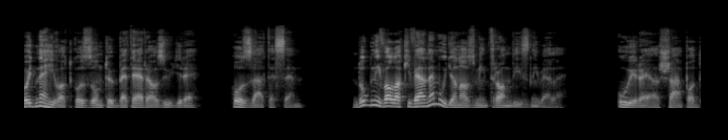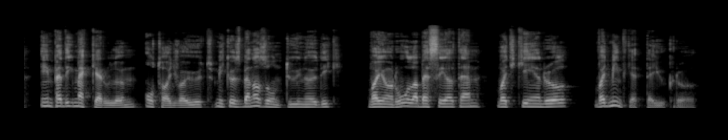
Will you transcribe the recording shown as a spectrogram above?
hogy ne hivatkozzon többet erre az ügyre. Hozzáteszem. Dugni valakivel nem ugyanaz, mint randizni vele. Újra elsápad, én pedig megkerülöm, otthagyva őt, miközben azon tűnődik, vajon róla beszéltem, vagy kénről, vagy mindkettejükről.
